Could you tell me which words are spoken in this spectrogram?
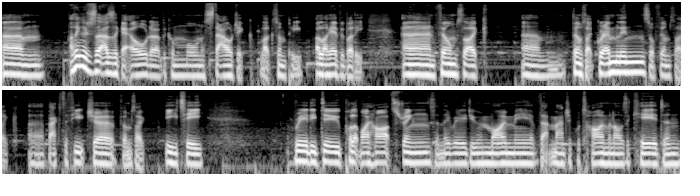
um, I think just as I get older, I become more nostalgic, like some people, like everybody. And films like um, films like Gremlins or films like uh, Back to the Future, films like E.T. really do pull up my heartstrings, and they really do remind me of that magical time when I was a kid and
